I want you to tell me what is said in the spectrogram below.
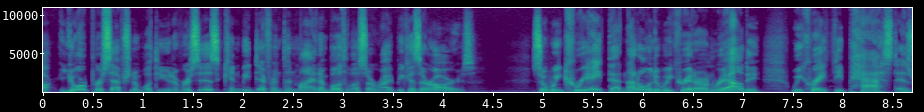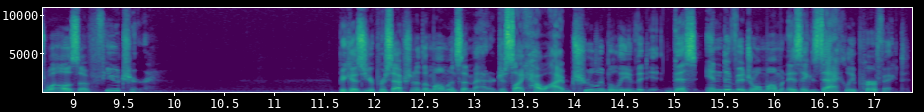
our, your perception of what the universe is can be different than mine, and both of us are right because they're ours. So we create that. Not only do we create our own reality, we create the past as well as the future because your perception of the moments that matter, just like how I truly believe that this individual moment is exactly perfect.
